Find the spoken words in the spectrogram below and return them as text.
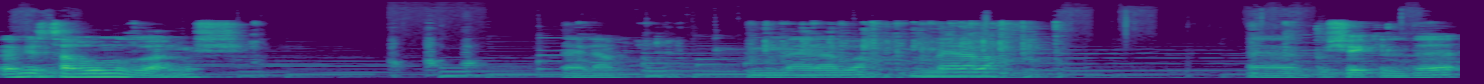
Ve bir tavuğumuz varmış. Selam. Merhaba. Merhaba. Ee, bu şekilde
